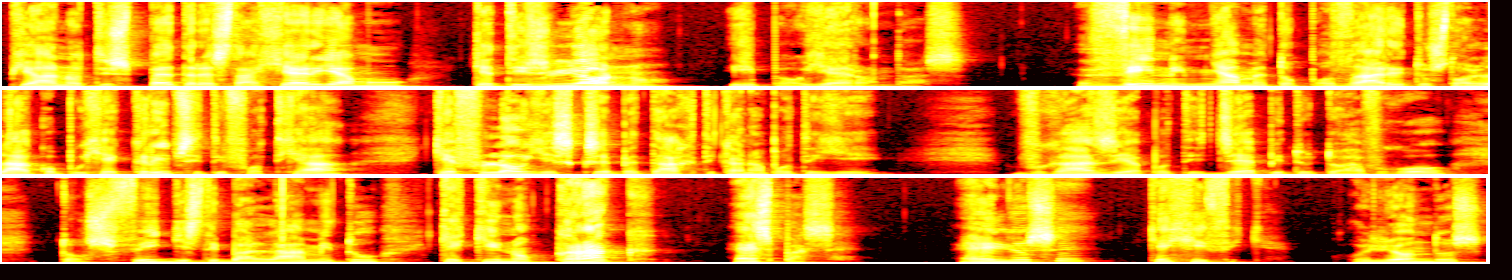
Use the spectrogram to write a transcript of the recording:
Πιάνω τις πέτρες στα χέρια μου και τις λιώνω, είπε ο γέροντας δίνει μια με το ποδάρι του στο λάκκο που είχε κρύψει τη φωτιά και φλόγες ξεπετάχτηκαν από τη γη. Βγάζει από την τσέπη του το αυγό, το σφίγγει στην παλάμη του και εκείνο κρακ έσπασε. Έλειωσε και χύθηκε. Ο λιόντος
